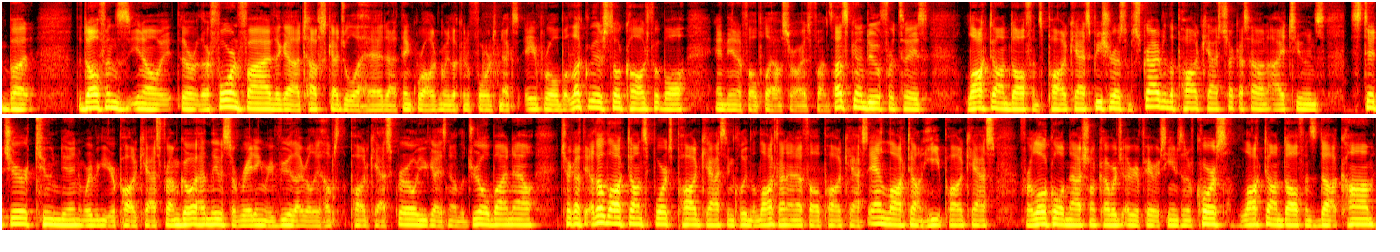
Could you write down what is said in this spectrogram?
But the Dolphins, you know, they're they're four and five. They got a tough schedule ahead. I think we're all gonna be looking forward to next April. But luckily, there's still college football, and the NFL playoffs are always fun. So that's gonna do it for today's Locked On Dolphins podcast. Be sure to subscribe to the podcast. Check us out on iTunes, Stitcher, Tuned In, wherever you get your podcast from. Go ahead and leave us a rating, review. That really helps the podcast grow. You guys know the drill by now. Check out the other Locked On Sports podcasts, including the Locked On NFL podcast and Locked On Heat podcast for local and national coverage of your favorite teams. And of course, LockedOnDolphins.com,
